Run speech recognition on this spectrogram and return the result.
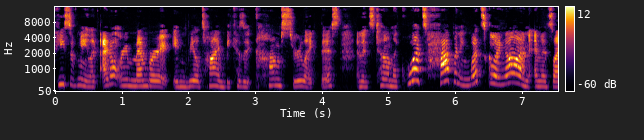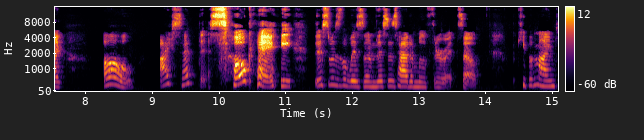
piece of me. Like I don't remember it in real time because it comes through like this and it's telling like what's happening? What's going on? And it's like, "Oh, I said this. Okay. This was the wisdom. This is how to move through it." So, keep in mind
